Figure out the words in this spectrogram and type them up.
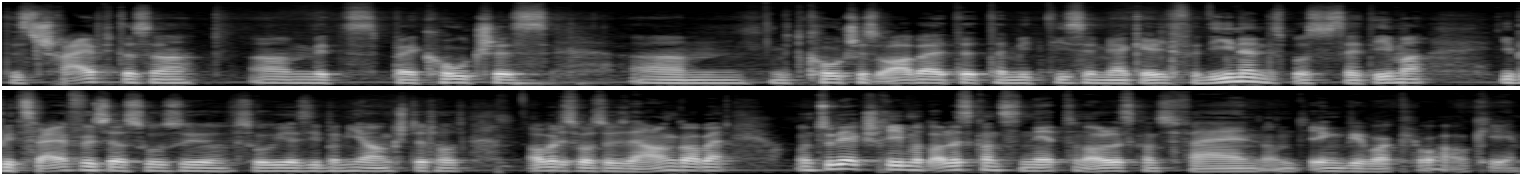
das schreibt, dass er ähm, mit bei Coaches ähm, mit Coaches arbeitet, damit diese mehr Geld verdienen. Das war so sein Thema. Ich bezweifle es ja so, so, so, wie er sich bei mir angestellt hat, aber das war so seine Angabe. Und so wie er geschrieben hat, alles ganz nett und alles ganz fein und irgendwie war klar, okay,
